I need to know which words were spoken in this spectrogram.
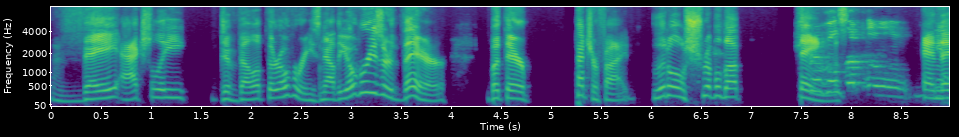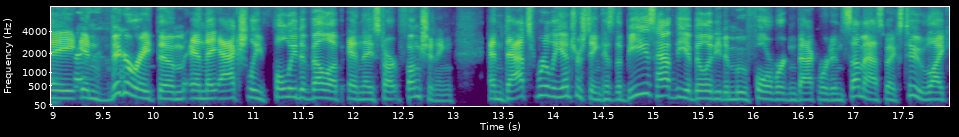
they actually develop their ovaries. Now, the ovaries are there, but they're petrified, little shriveled up things. Up little, and yeah, they invigorate them and they actually fully develop and they start functioning. And that's really interesting because the bees have the ability to move forward and backward in some aspects too. Like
